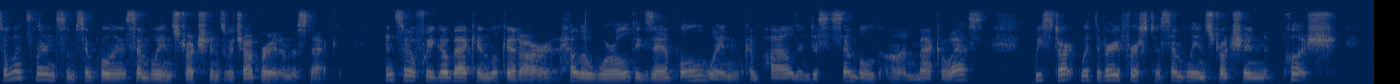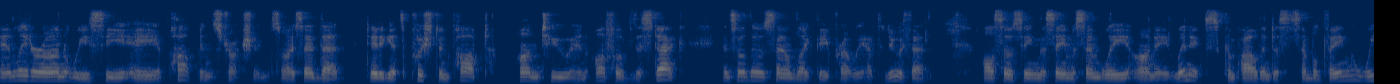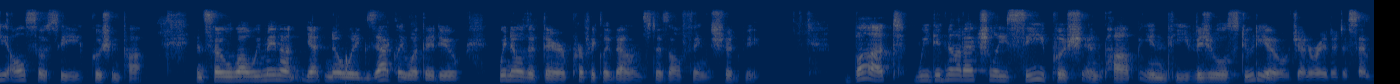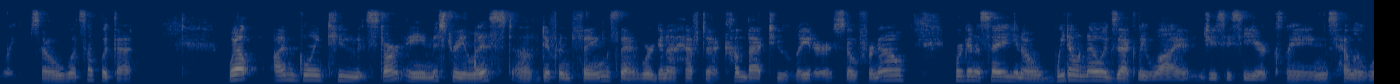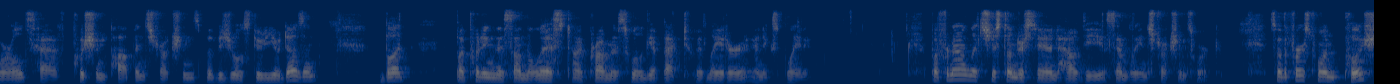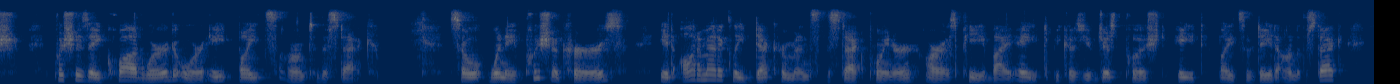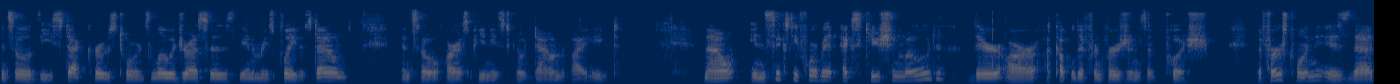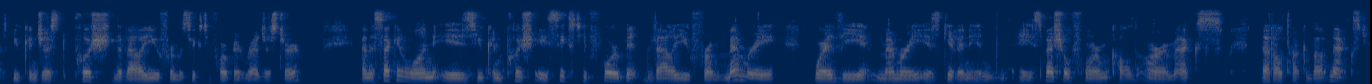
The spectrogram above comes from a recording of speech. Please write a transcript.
So let's learn some simple assembly instructions which operate on the stack. And so if we go back and look at our Hello World example when compiled and disassembled on macOS, we start with the very first assembly instruction, push. And later on, we see a pop instruction. So I said that data gets pushed and popped onto and off of the stack. And so those sound like they probably have to do with that. Also seeing the same assembly on a Linux compiled and disassembled thing, we also see push and pop. And so while we may not yet know what exactly what they do, we know that they're perfectly balanced as all things should be. But we did not actually see push and pop in the Visual Studio generated assembly. So what's up with that? Well, I'm going to start a mystery list of different things that we're going to have to come back to later. So for now, we're going to say, you know, we don't know exactly why GCC or Clang's Hello Worlds have push and pop instructions, but Visual Studio doesn't. But by putting this on the list, I promise we'll get back to it later and explain it. But for now, let's just understand how the assembly instructions work. So the first one, push, pushes a quad word or eight bytes onto the stack. So when a push occurs, it automatically decrements the stack pointer RSP by 8 because you've just pushed 8 bytes of data onto the stack. And so the stack grows towards low addresses, the enemy's plate is down, and so RSP needs to go down by 8. Now, in 64-bit execution mode, there are a couple different versions of push. The first one is that you can just push the value from a 64-bit register. And the second one is you can push a 64-bit value from memory where the memory is given in a special form called RMX that I'll talk about next.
